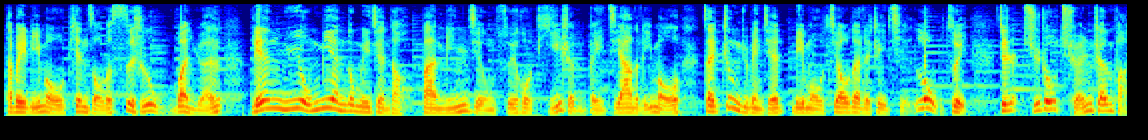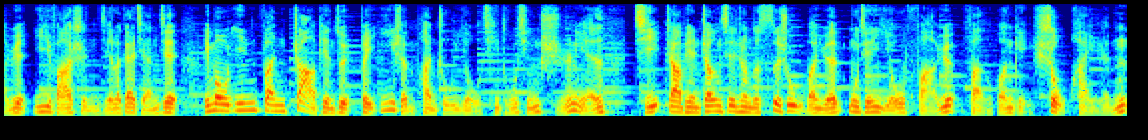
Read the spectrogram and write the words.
他被李某骗走了四十五万元，连女友面都没见到。办案民警随后提审被羁押的李某，在证据面前，李某交代了这起漏罪。近日，徐州泉山法院依法审结了该起案件，李某因犯诈骗罪被一审判处有期徒刑十年，其诈骗张先生的四十五万元，目前已由。法院返还给受害人。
